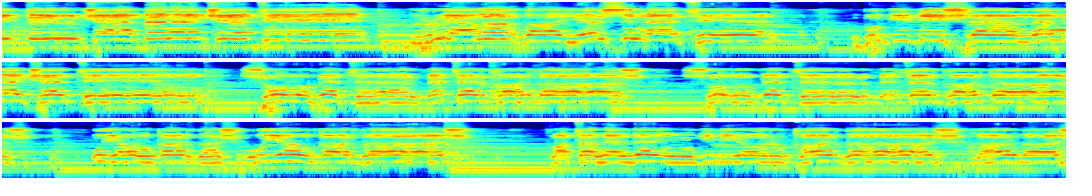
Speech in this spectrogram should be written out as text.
Bitti ülke bereketi Rüyalarda yersin eti. Bu gidişle memleketin Sonu beter beter kardeş. Sonu beter beter kardeş. Uyan kardeş uyan kardeş. Vatan elden gidiyor kardeş kardeş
